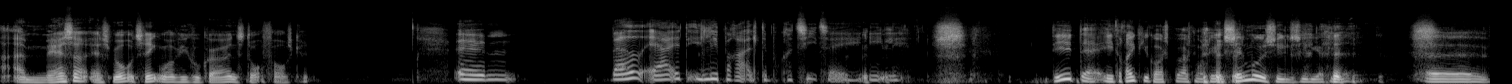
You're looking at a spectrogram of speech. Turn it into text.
Der er masser af små ting, hvor vi kunne gøre en stor forskel. Øhm, hvad er et illiberalt demokrati, Tage, egentlig? Det er da et rigtig godt spørgsmål. Det er en selvmodsigelse i virkeligheden. øh,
